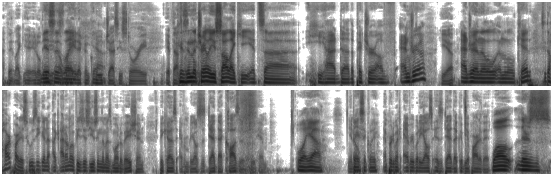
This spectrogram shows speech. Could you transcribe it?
I think like it, will This be is a way like- to conclude yeah. Jesse's story. If that's because in the trailer want. you saw like he it's uh he had uh, the picture of Andrea, yeah. Andrea and the little and the little kid. See, the hard part is who's he gonna like? I don't know if he's just using them as motivation because everybody else is dead that causes it to him. Well, yeah, You know, basically. and pretty much everybody else is dead that could be a part of it. Well, there's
